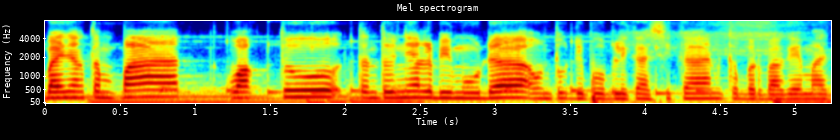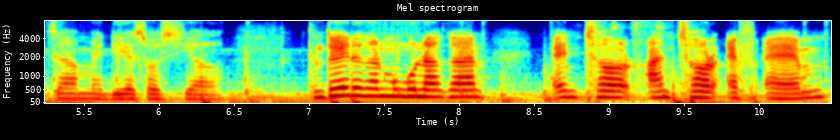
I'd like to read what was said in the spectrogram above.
banyak tempat, waktu tentunya lebih mudah untuk dipublikasikan ke berbagai macam media sosial. Tentunya dengan menggunakan Anchor, Anchor FM,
